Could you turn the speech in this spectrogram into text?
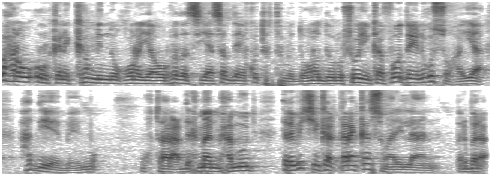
Waxaana uu ururkani ka mid noqonayaa ururada siyaasadda ee ku tartami doono doorashooyinka fooda inagu soo haya haddii ee beydmo mukhtaar cabdiraxmaan maxamuud telefishinka qaranka somalilan berbera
